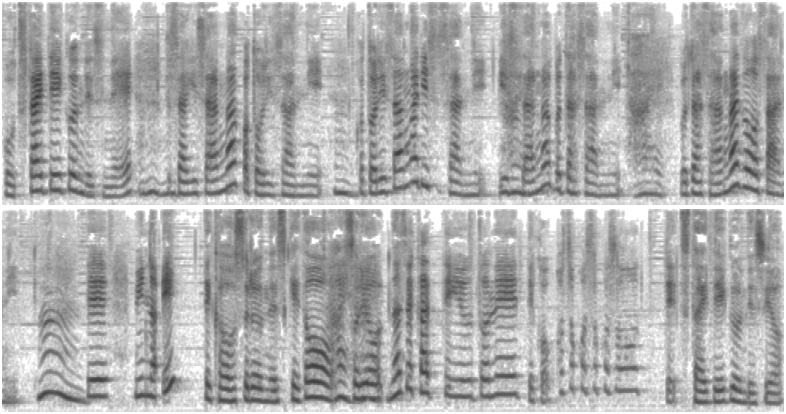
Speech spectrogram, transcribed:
こう伝えていくんですね、うんうん、うさぎさんが小鳥さんに、うん、小鳥さんがリスさんにリスさんが豚さんに、はい、豚さんがゾウさんに、うん、でみんな「え？って顔するんですけど、はいはい、それをなぜかっていうとねってこうこそこそこそって伝えていくんですよ。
